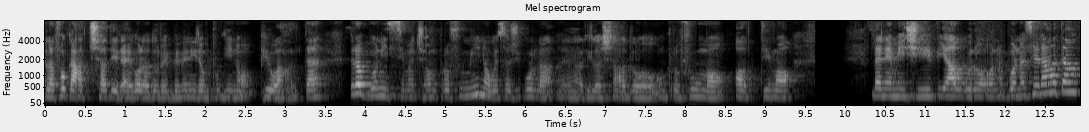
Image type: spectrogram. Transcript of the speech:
la focaccia di regola dovrebbe venire un pochino più alta, eh? però buonissima, c'è un profumino, questa cipolla eh, ha rilasciato un profumo ottimo. Bene amici, vi auguro una buona serata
